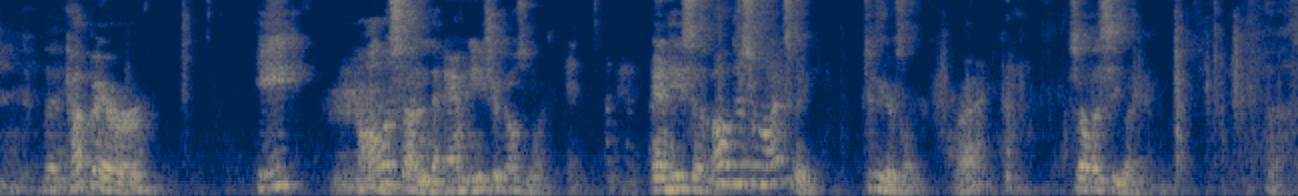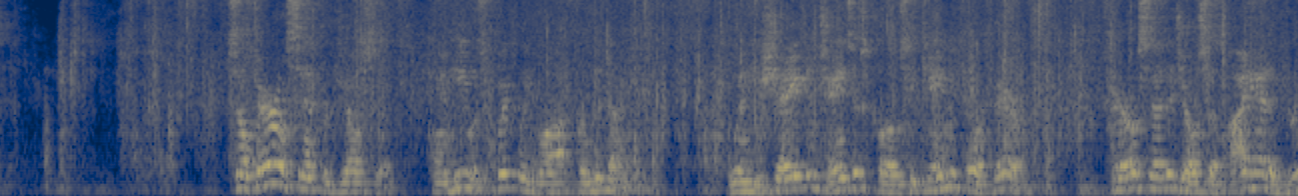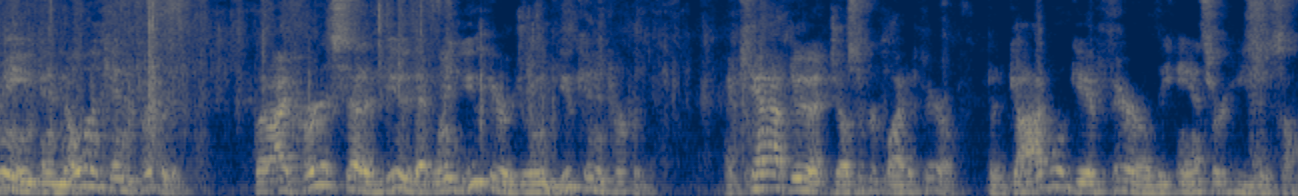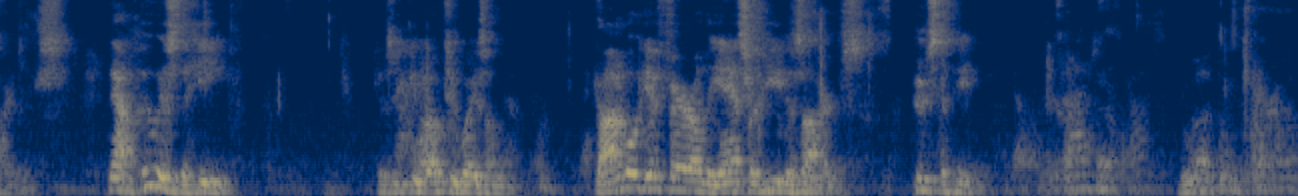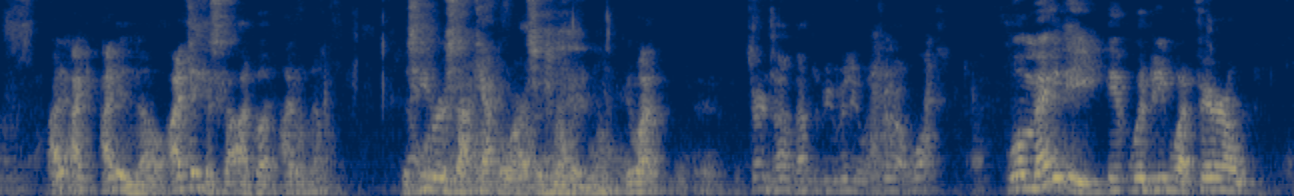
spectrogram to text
the cupbearer, he, all of a sudden, the amnesia goes away. And he says, oh, this reminds me, two years later, all right? So let's see what happened. So Pharaoh sent for Joseph, and he was quickly brought from the dungeon. When he shaved and changed his clothes, he came before Pharaoh. Pharaoh said to Joseph, I had a dream, and no one can interpret it. But I've heard it said of you that when you hear a dream, you can interpret it. I cannot do it, Joseph replied to Pharaoh. But God will give Pharaoh the answer he desires. Now, who is the he? Because you can go two ways on that. God will give Pharaoh the answer he desires. Who's the he? I, I, I didn't know. I think it's God, but I don't know. Because Hebrew is not capitalized, so there's no way to know. Do what? It turns out not to be really what Pharaoh wants. Well, maybe it would be what Pharaoh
